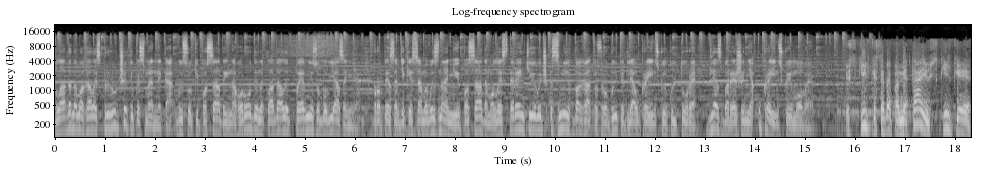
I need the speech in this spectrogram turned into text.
Влада намагалась приручити письменника. Високі посади й нагороди накладали певні зобов'язання. Проте, завдяки саме визнанню і посадам, Олесь Терентійович зміг багато зробити для української культури, для збереження української мови. Скільки себе пам'ятаю, скільки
